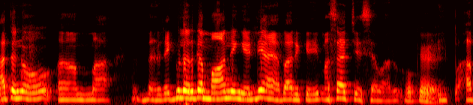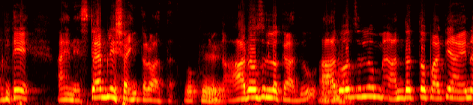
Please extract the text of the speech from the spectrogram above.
అతను రెగ్యులర్గా మార్నింగ్ వెళ్ళి వారికి మసాజ్ చేసేవారు. అంటే ఆయన ఎస్టాబ్లిష్ అయిన తర్వాత. ఆ రోజుల్లో కాదు ఆ రోజుల్లో అందరితో పాటు ఆయన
